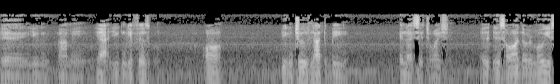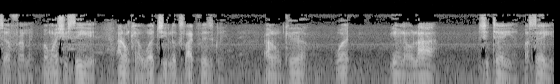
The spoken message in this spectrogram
And you can, I mean, yeah, you can get physical. Or you can choose not to be in that situation. It, it's hard to remove yourself from it, but once you see it, I don't care what she looks like physically. I don't care what you know lie she tell you or say you.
